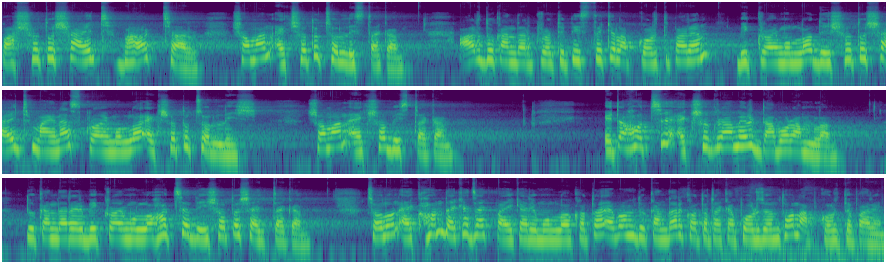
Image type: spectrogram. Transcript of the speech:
পাঁচশত ষাট ভাগ চার সমান একশত চল্লিশ টাকা। আর দোকানদার প্রতি পিস থেকে লাভ করতে পারেন বিক্রয় মূল্য দুইশত ষাট মাইনাস ক্রয় মূল্য একশত চল্লিশ সমান একশো বিশ টাকা। এটা হচ্ছে একশো গ্রামের ডাবর আমলা। দোকানদারের বিক্রয় মূল্য হচ্ছে দুইশত ষাট টাকা। চলুন এখন দেখা যাক পাইকারি মূল্য কত এবং দোকানদার কত টাকা পর্যন্ত লাভ করতে পারেন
